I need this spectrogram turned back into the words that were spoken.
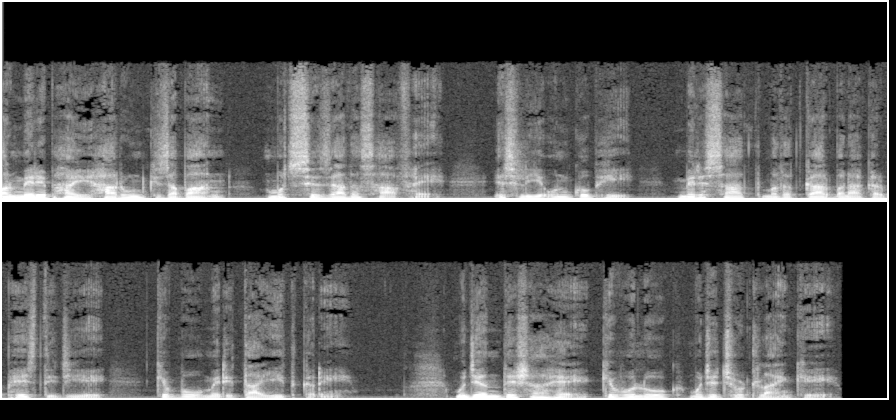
اور میرے بھائی ہارون کی زبان مجھ سے زیادہ صاف ہے، اس لیے ان کو بھی میرے ساتھ مددگار بنا کر بھیج دیجیے کہ وہ میری تائید کریں۔ مجھے اندیشہ ہے کہ وہ لوگ مجھے جھٹلائیں گے۔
